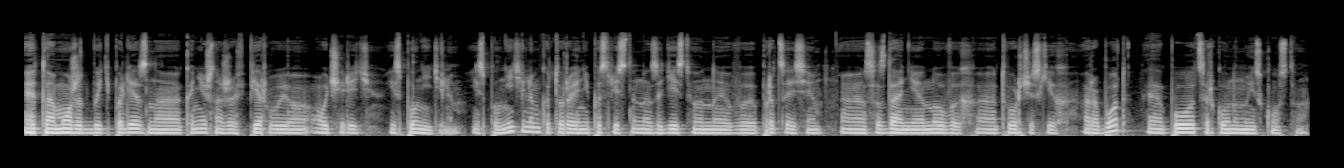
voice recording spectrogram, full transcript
Это может быть полезно, конечно же, в первую очередь исполнителям. Исполнителям, которые непосредственно задействованы в процессе э, создания новых э, творческих работ э, по церковному искусству.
